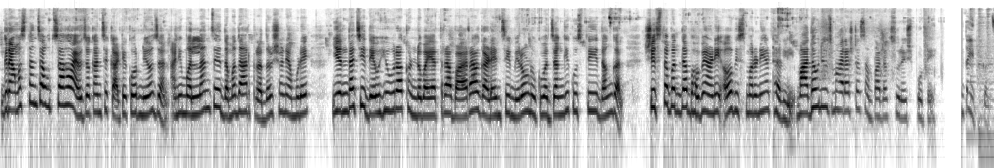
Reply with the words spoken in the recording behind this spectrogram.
ग्रामस्थांचा उत्साह आयोजकांचे काटेकोर नियोजन आणि मल्लांचे दमदार प्रदर्शन यामुळे यंदाची देवहिवरा खंडोबा यात्रा बारा गाड्यांची मिरवणूक व जंगी कुस्ती दंगल शिस्तबद्ध भव्य आणि अविस्मरणीय ठरली. माधव न्यूज महाराष्ट्र संपादक सुरेश पोटे. इतकंच.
